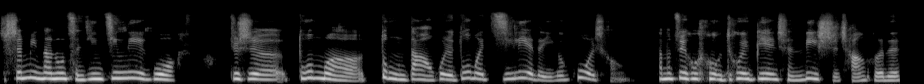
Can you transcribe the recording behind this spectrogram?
生命当中曾经经历过。就是多么动荡或者多么激烈的一个过程，他们最后都会变成历史长河的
